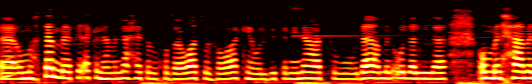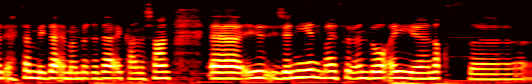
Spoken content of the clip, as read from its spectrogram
آه، ومهتمة في أكلها من ناحية الخضروات والفواكه والفيتامينات ودائما نقول للأم الحامل اهتمي دائما بغذائك علشان آه، الجنين ما يصير عنده أي نقص آه،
